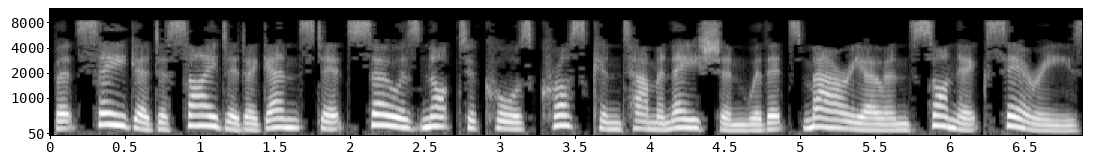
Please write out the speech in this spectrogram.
but Sega decided against it so as not to cause cross-contamination with its Mario and Sonic series.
